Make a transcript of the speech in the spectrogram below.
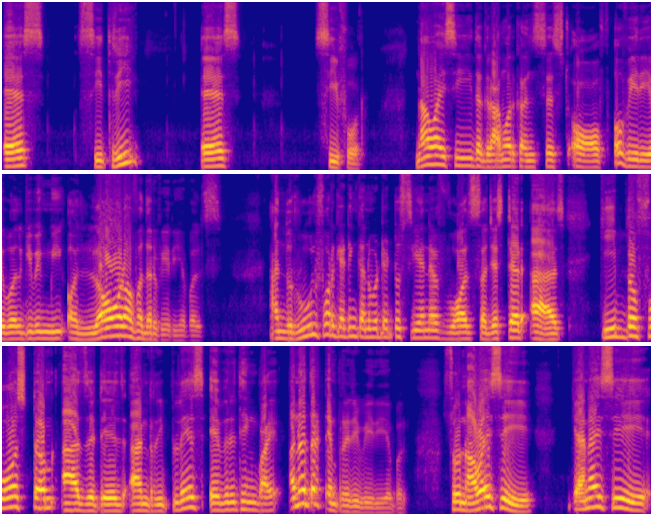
S C3 S C4. Now I see the grammar consists of a variable giving me a lot of other variables. And the rule for getting converted to CNF was suggested as keep the first term as it is and replace everything by another temporary variable. So now I say, can I say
